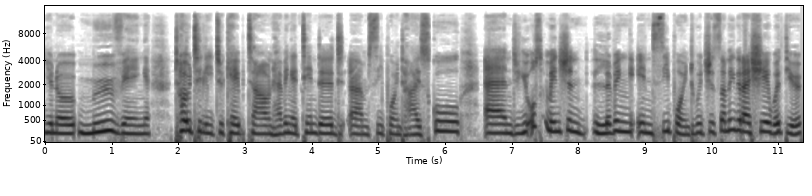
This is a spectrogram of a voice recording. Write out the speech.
you know moving totally to Cape Town, having attended um, Sea Point High School, and you also mentioned living in Sea Point, which is something that I share with you.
